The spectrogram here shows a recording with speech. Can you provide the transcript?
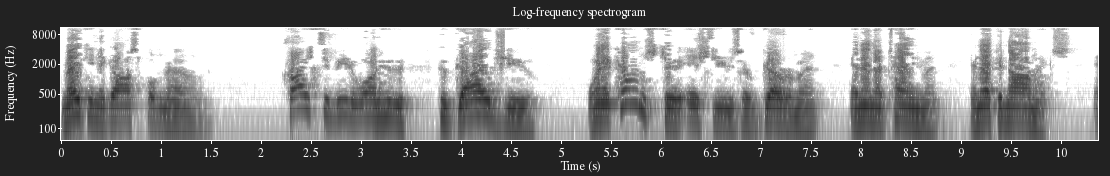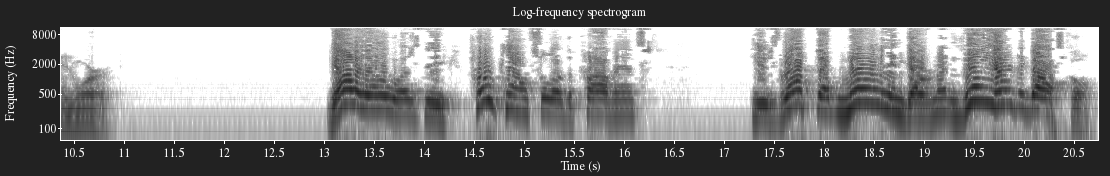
making the gospel known. Christ should be the one who, who guides you when it comes to issues of government and entertainment and economics and work. Gallio was the proconsul of the province. He was wrapped up merely in government, and then he heard the gospel.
